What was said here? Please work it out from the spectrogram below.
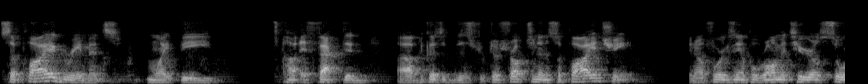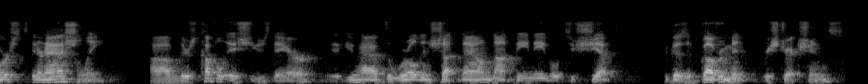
Supply agreements might be uh, affected uh, because of this disruption in the supply chain. You know, for example, raw materials sourced internationally. Um, there's a couple issues there. You have the world in shutdown, not being able to ship because of government restrictions.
